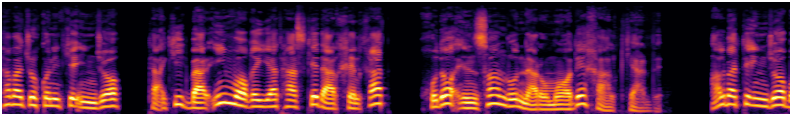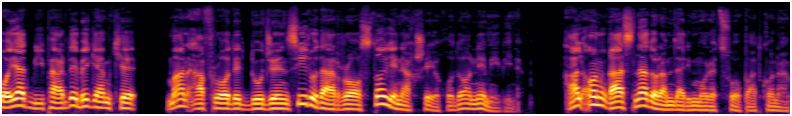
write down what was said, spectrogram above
توجه کنید که اینجا تأکید بر این واقعیت هست که در خلقت خدا انسان رو نر و ماده خلق کرده. البته اینجا باید بیپرده بگم که من افراد دو جنسی رو در راستای نقشه خدا نمی‌بینم. الان قصد ندارم در این مورد صحبت کنم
